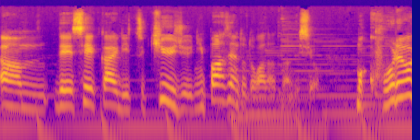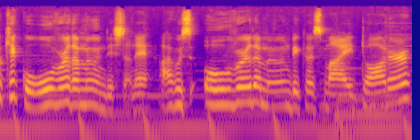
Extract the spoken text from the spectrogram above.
um, で正解率92%とかだったんですよ。まあ、これは結構 over the moon でしたね。I was over the moon because my daughter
